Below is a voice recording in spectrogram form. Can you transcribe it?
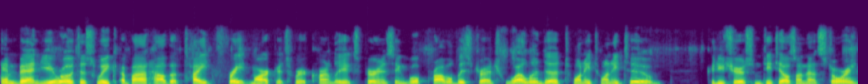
And Ben, you wrote this week about how the tight freight markets we're currently experiencing will probably stretch well into 2022. Can you share some details on that story?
